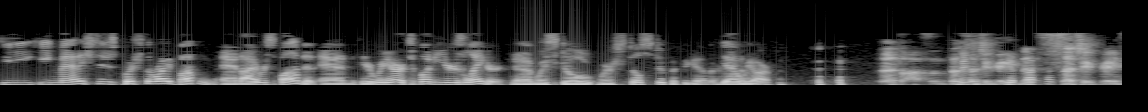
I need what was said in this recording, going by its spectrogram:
he he managed to just push the right button, and I responded, and here we are, twenty years later. yeah, and we still we're still stupid together. Yeah, So- we are. That's awesome. That's such a great. Yeah, That's such a great,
